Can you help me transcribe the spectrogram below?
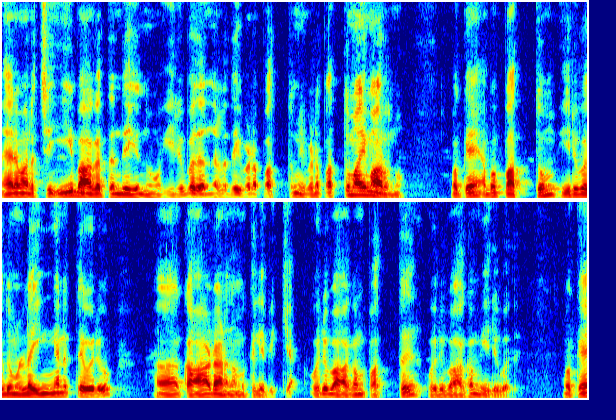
നേരെ മറിച്ച് ഈ ഭാഗത്ത് എന്ത് ചെയ്യുന്നു? ഇരുപത് എന്നുള്ളത് ഇവിടെ പത്തും ഇവിടെ പത്തുമായി മാറുന്നു. ഓക്കെ? അപ്പോൾ പത്തും ഇരുപതുമുള്ള ഇങ്ങനത്തെ ഒരു കാർഡാണ് നമുക്ക് ലഭിക്കുക. ഒരു ഭാഗം പത്ത് ഒരു ഭാഗം ഇരുപത്. ഓക്കെ?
